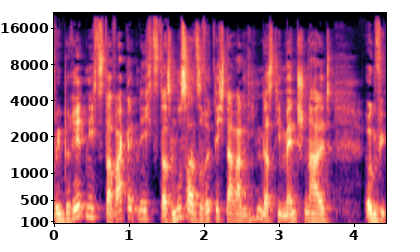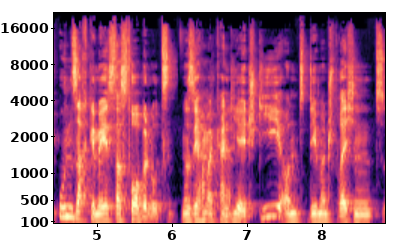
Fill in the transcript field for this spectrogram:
vibriert nichts, da wackelt nichts. Das muss also wirklich daran liegen, dass die Menschen halt irgendwie unsachgemäß das Tor benutzen. Sie haben halt kein ja. DHD und dementsprechend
